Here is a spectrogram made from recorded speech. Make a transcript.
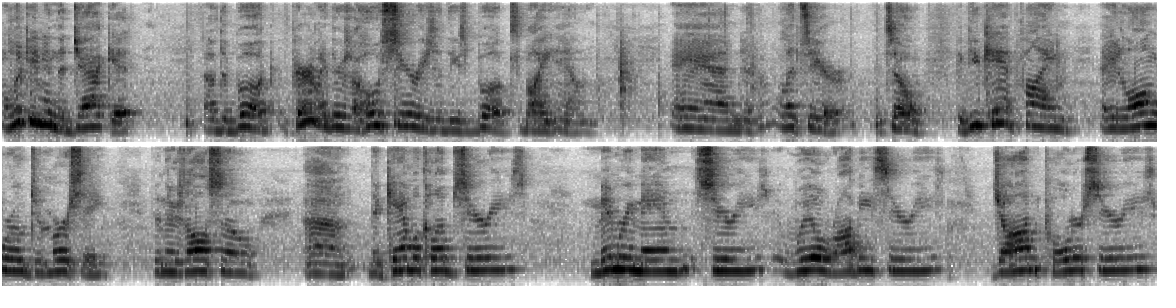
looking in the jacket of the book, apparently there's a whole series of these books by him. And let's see here. So if you can't find a long road to mercy, then there's also um, the Camel Club series, Memory Man series, Will Robie series, John Puller series,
